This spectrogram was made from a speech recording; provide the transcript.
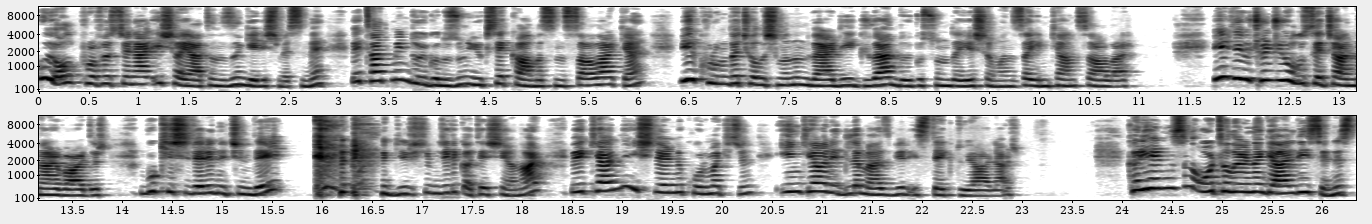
Bu yol profesyonel iş hayatınızın gelişmesine ve tatmin duygunuzun yüksek kalmasını sağlarken bir kurumda çalışmanın verdiği güven duygusunu da yaşamanıza imkan sağlar. Bir de üçüncü yolu seçenler vardır. Bu kişilerin içinde girişimcilik ateşi yanar ve kendi işlerini kurmak için inkar edilemez bir istek duyarlar. Kariyerinizin ortalarına geldiyseniz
